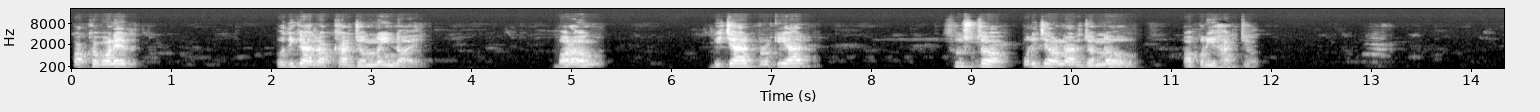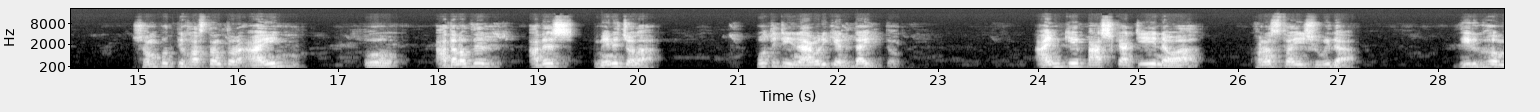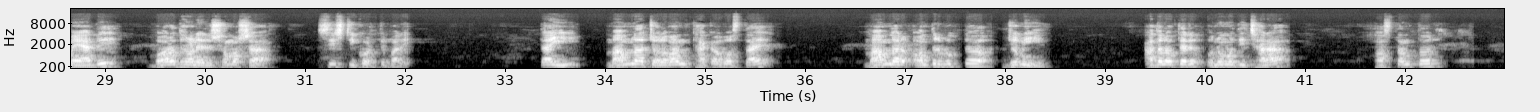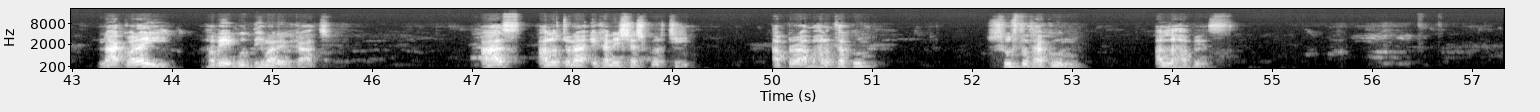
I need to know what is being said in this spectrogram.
পক্ষগণের অধিকার রক্ষার জন্যই নয়, বরং বিচার প্রক্রিয়ার সুষ্ঠু পরিচালনার জন্যও অপরিহার্য। সম্পত্তি হস্তান্তর আইন ও আদালতের আদেশ মেনে চলা প্রতিটি নাগরিকের দায়িত্ব। আইনকে পাশ কাটিয়ে নেওয়া ক্ষণস্থায়ী সুবিধা দীর্ঘ মেয়াদে বড় ধরনের সমস্যা সৃষ্টি করতে পারে। তাই মামলা চলমান থাকা অবস্থায় মামলার অন্তর্ভুক্ত জমি আদালতের অনুমতি ছাড়া হস্তান্তর না করাই হবে বুদ্ধিমানের কাজ। আজ আলোচনা এখানেই শেষ করছি। আপনারা ভালো থাকুন, সুস্থ থাকুন। আল্লাহ হাফেজ।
